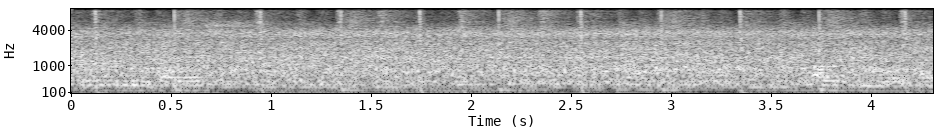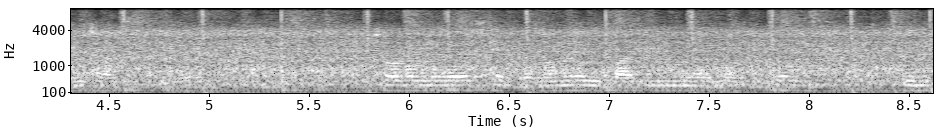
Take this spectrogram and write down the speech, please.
చూడండి గైస్ అవుతుంది గైస్ వస్తుంది. చూడండి గైస్ ఇక్కడ ఉన్న ఈ బటన్ మీద నొక్కితే ఇది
